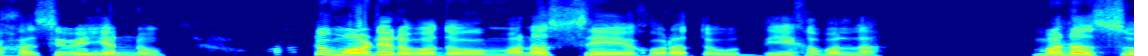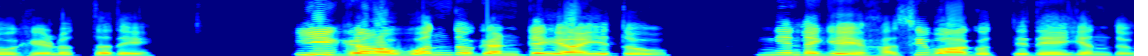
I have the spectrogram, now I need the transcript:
ಹಸಿವೆಯನ್ನು ಉಂಟು ಮಾಡಿರುವುದು ಮನಸ್ಸೇ ಹೊರತು ದೇಹವಲ್ಲ. ಮನಸ್ಸು ಹೇಳುತ್ತದೆ, ಈಗ ಒಂದು ಗಂಟೆಯಾಯಿತು, ನಿನಗೆ ಹಸಿವಾಗುತ್ತಿದೆ ಎಂದು.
